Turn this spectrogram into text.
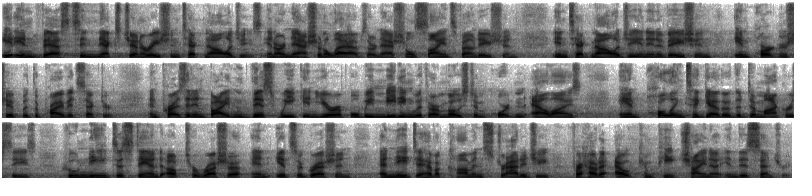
It invests in next generation technologies, in our national labs, our National Science Foundation, in technology and innovation in partnership with the private sector. And President Biden this week in Europe will be meeting with our most important allies and pulling together the democracies who need to stand up to Russia and its aggression and need to have a common strategy for how to outcompete China in this century.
